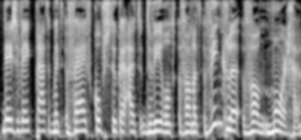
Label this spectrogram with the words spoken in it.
Deze week praat ik met vijf kopstukken uit de wereld van het winkelen van morgen.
